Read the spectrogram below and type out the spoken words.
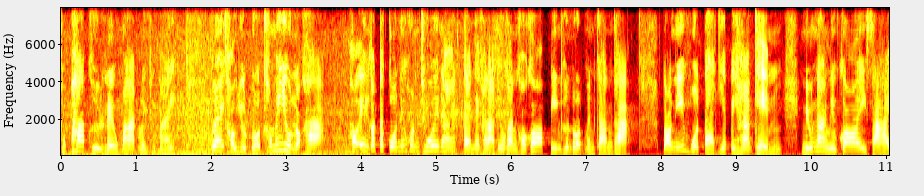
ทุกภาพคือเร็วมากเลยถูกไหมเพื่อให้เขาหยุดรถเขาไม่หยุดหรอกค่ะเขาเองก็ตะโกนให้คนช่วยนะ แต่ในขณะเดียวกันเขาก็ปีนขึ้นรถเหมือนกันค่ะ ตอนนี้หัวแตกเย็บไป 5 เข็ม นิ้วนางนิ้วก้อยซ้าย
